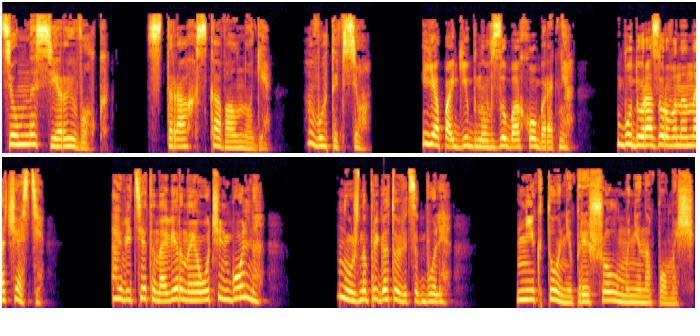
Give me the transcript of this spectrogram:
темно-серый волк. Страх сковал ноги. Вот и все. Я погибну в зубах оборотня. Буду разорвана на части. А ведь это, наверное, очень больно. Нужно приготовиться к боли. Никто не пришел мне на помощь.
